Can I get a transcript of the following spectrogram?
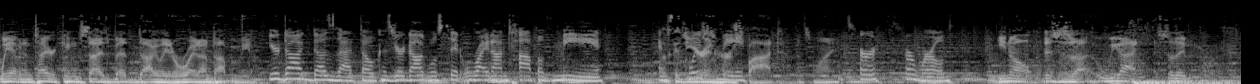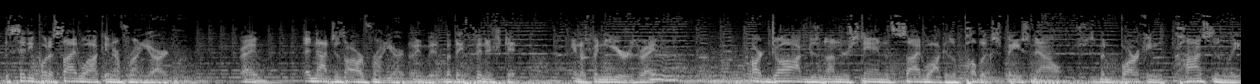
We have an entire king size bed. Dog laid right on top of me. Your dog does that though, because your dog will sit right on top of me and That's because you're in her me. spot. That's why. It's her, it's her world. You know, this is a we got so they the city put a sidewalk in our front yard, right? And not just our front yard, I mean, but they finished it. You know, it's been years, right? Mm-hmm. Our dog doesn't understand that the sidewalk is a public space now. She's been barking constantly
